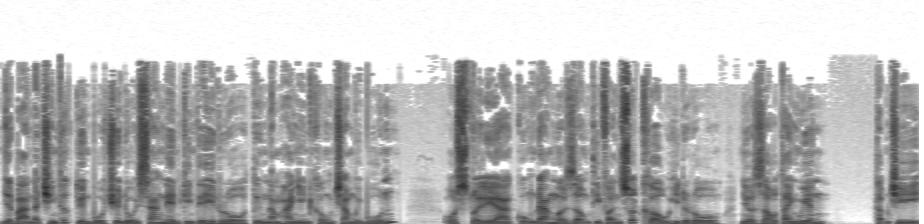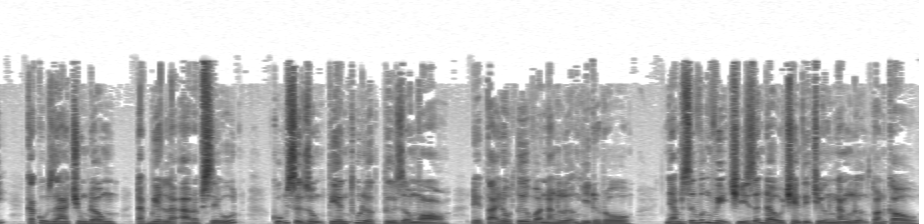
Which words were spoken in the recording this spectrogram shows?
Nhật Bản đã chính thức tuyên bố chuyển đổi sang nền kinh tế hydro từ năm 2014. Australia cũng đang mở rộng thị phần xuất khẩu hydro nhờ giàu tài nguyên. Thậm chí, các quốc gia Trung Đông, đặc biệt là Ả Rập Xê Út, cũng sử dụng tiền thu được từ dầu mỏ để tái đầu tư vào năng lượng hydro nhằm giữ vững vị trí dẫn đầu trên thị trường năng lượng toàn cầu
